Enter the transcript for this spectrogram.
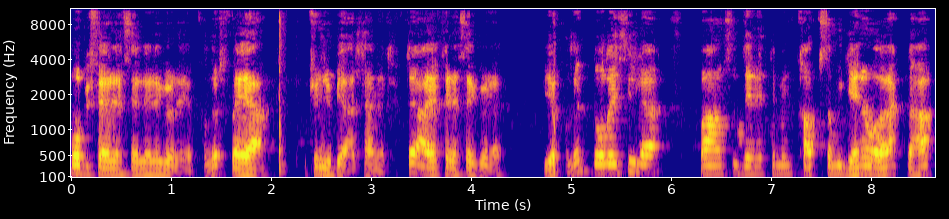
MOBI FRS'lere göre yapılır veya üçüncü bir alternatif de IFRS'e göre yapılır. Dolayısıyla bağımsız denetimin kapsamı genel olarak daha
